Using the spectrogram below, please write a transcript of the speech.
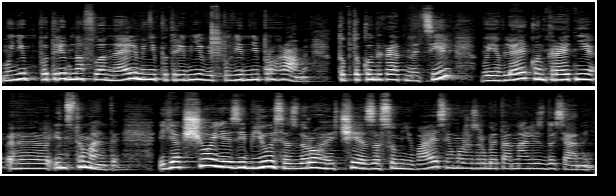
мені потрібна фланель, мені потрібні відповідні програми. Тобто конкретна ціль виявляє конкретні е, інструменти. Якщо я зіб'юся з дороги чи засумніваюся, я можу зробити аналіз досягнень.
